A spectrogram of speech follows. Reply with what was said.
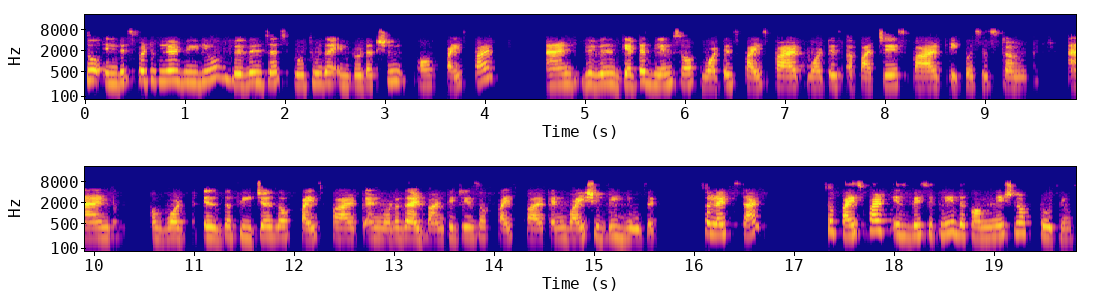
So in this particular video, we will just go through the introduction of PySpark and we will get a glimpse of what is PySpark, what is Apache Spark ecosystem, and uh, what is the features of PySpark and what are the advantages of PySpark and why should we use it. So let's start. So PySpark is basically the combination of two things.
